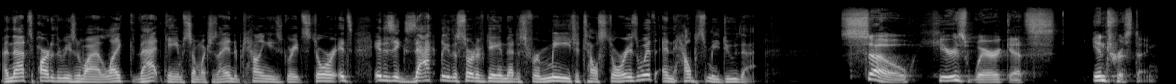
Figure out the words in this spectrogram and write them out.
And that's part of the reason why I like that game so much is I end up telling these great stories. It's it is exactly the sort of game that is for me to tell stories with and helps me do that. So here's where it gets interesting.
